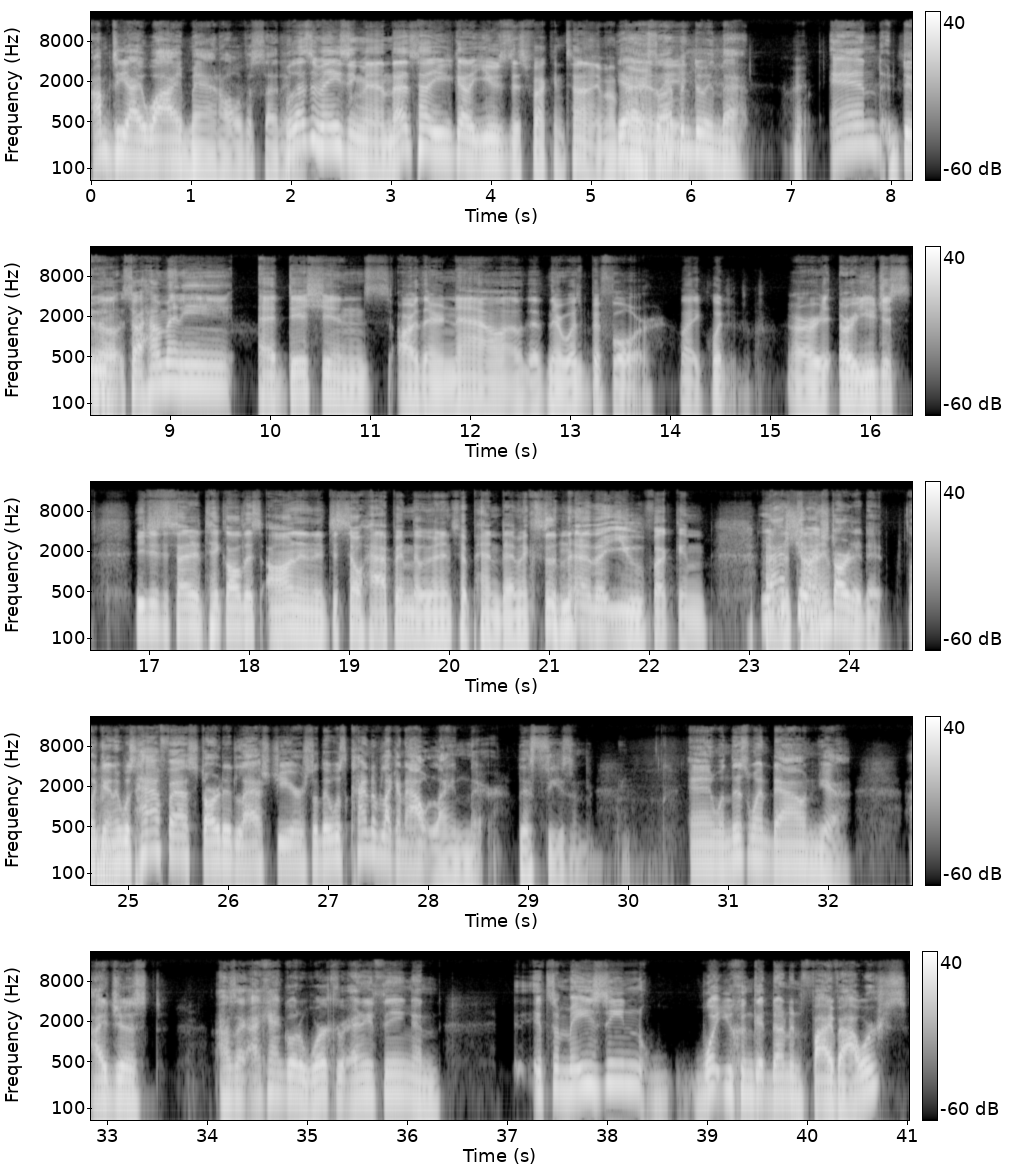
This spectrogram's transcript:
I'm DIY man. All of a sudden. Well, that's amazing, man. That's how you got to use this fucking time. yeah. So I've been doing that. And dude, So, so how many additions are there now that there was before? Like what? Or or you just you just decided to take all this on, and it just so happened that we went into a pandemic. So now that you fucking have last the year I started it. Again, Mhm. it was half-ass started last year, so there was kind of like an outline there this season. And when this went down, yeah, I just I was like, I can't go to work or anything, and it's amazing what you can get done in five hours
